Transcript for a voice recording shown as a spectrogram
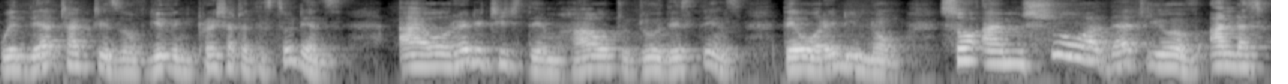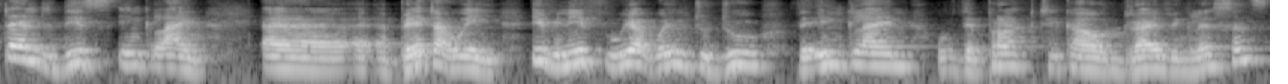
with their tactics of giving pressure to the students, I already teach them how to do these things. They already know. So I'm sure that you have understand this incline uh, a better way. Even if we are going to do the incline the practical driving lessons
